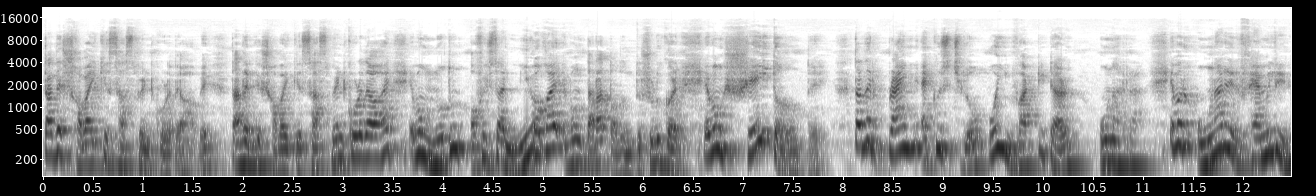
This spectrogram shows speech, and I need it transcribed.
তাদের সবাইকে সাসপেন্ড করে দেওয়া হবে। তাদেরকে সবাইকে সাসপেন্ড করে দেওয়া হয় এবং নতুন অফিসার নিয়োগ হয় এবং তারা তদন্ত শুরু করে। এবং সেই তদন্তে তাদের প্রাইম অ্যাকুজ ছিল ওই ভাট্টিটার ওনাররা এবার ওনারের ফ্যামিলির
